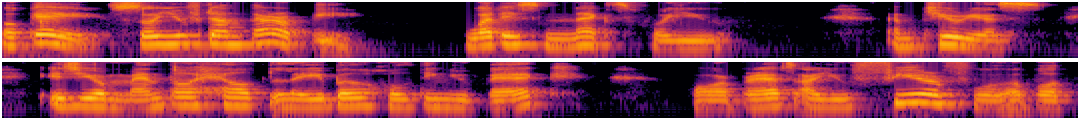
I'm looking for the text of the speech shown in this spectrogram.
Okay, so you've done therapy. What is next for you? I'm curious, is your mental health label holding you back? Or perhaps are you fearful about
